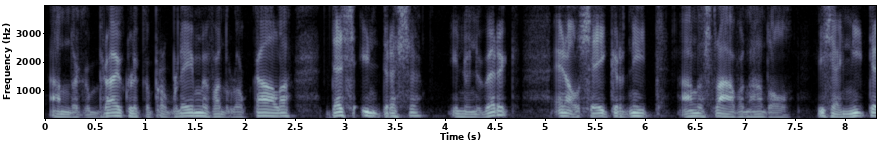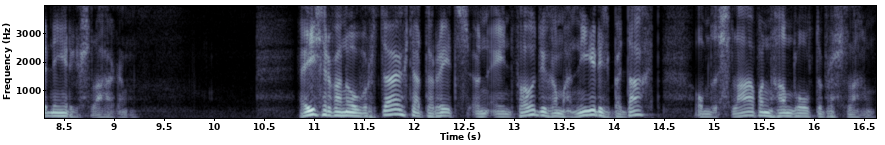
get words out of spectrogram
aan de gebruikelijke problemen van de lokale desinteresse in hun werk en al zeker niet aan de slavenhandel, is hij niet te neergeslagen. Hij is ervan overtuigd dat er reeds een eenvoudige manier is bedacht om de slavenhandel te verslaan.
